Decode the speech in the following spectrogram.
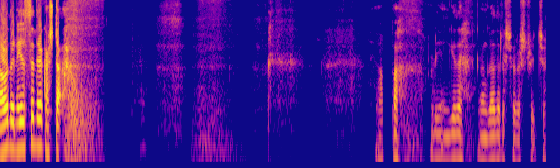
ಹೌದು ನಿಲ್ಸಿದ್ರೆ ಕಷ್ಟ. ಅಪ್ಪ ನೋಡಿ ಹೆಂಗಿದೆ Gangadhareshwara stretch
